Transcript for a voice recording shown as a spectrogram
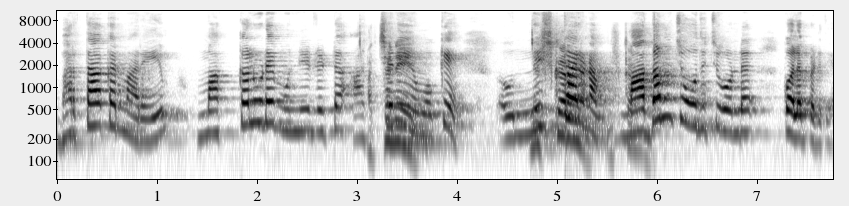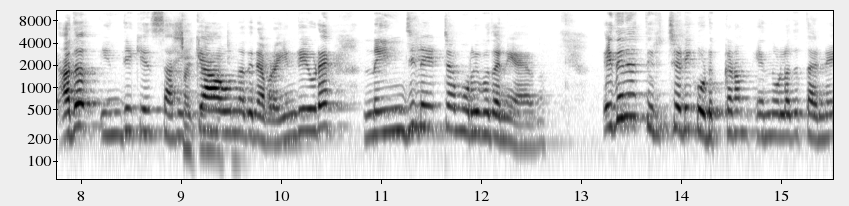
ഭർത്താക്കന്മാരെയും മക്കളുടെ മുന്നിലിട്ട് അച്ഛനെയും ഒക്കെ നിഷ്കരണം. മതം ചോദിച്ചുകൊണ്ട് കൊലപ്പെടുത്തി. അത് ഇന്ത്യയ്ക്ക് സഹിക്കാവുന്നതിനപ്പുറം ഇന്ത്യയുടെ നെഞ്ചിലേറ്റ മുറിവ് തന്നെയായിരുന്നു. ഇതിന് തിരിച്ചടി കൊടുക്കണം എന്നുള്ളത് തന്നെ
